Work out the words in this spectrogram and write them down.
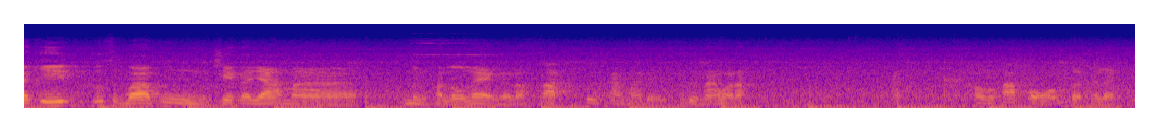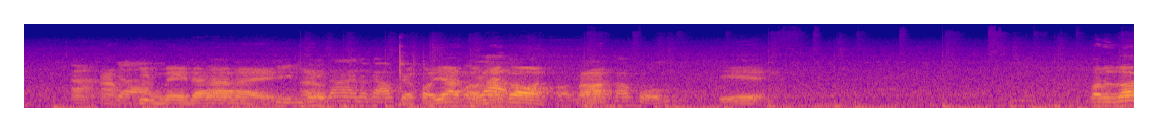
เมื่อกี้รู้สึกว่าเพิ่งเช็คระยะมา1,000โลแรกเลยเนาะครับ เพิ่งทำมาเดี๋ยวดื่มน้ำก่อนนะขอบคุณครับผมเปิดให้เลยอะอ้าวยังกินไม่ได้กินไม่ได้นะครับเดี๋ยวขออนุญาตก่อนได้ก่อนขออนุญาเนาะตครับผมโอเคก่อนอื่นก็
